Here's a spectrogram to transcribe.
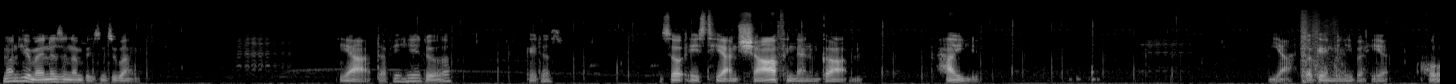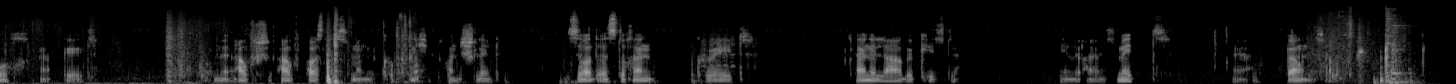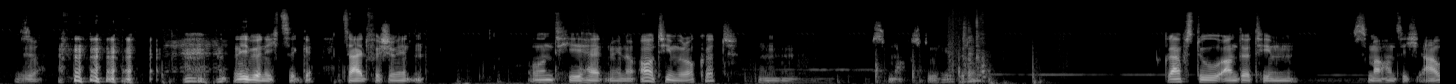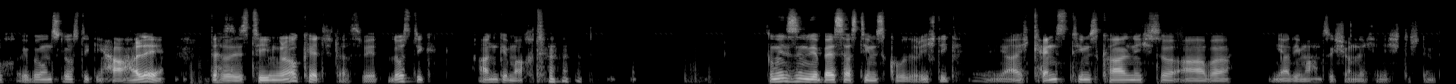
Manche Männer sind ein bisschen zu weit. Ja, darf ich hier durch? Geht das? So, ist hier ein Schaf in deinem Garten. Heil. Ja, da gehen wir lieber hier hoch. Ja, geht. Auf, aufpassen, dass mein Kopf nicht anschlägt. So, da ist doch ein Crate. Kleine Lagerkiste. Nehmen wir alles mit. Ja, bauen es auf. So. Lieber nicht Zeit verschwenden. Und hier hätten wir noch... Oh, Team Rocket. Hm, was machst du hier drin? Glaubst du, andere Teams machen sich auch über uns lustig? Ja, alle. Das ist Team Rocket. Das wird lustig angemacht. Zumindest sind wir besser als Team School, richtig? Ja, ich kenne Team Skull nicht so, aber ja, die machen sich schon lächerlich, das stimmt.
